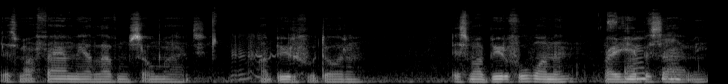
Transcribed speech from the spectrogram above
This my family. I love them so much. My beautiful daughter. This my beautiful woman right here beside me.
